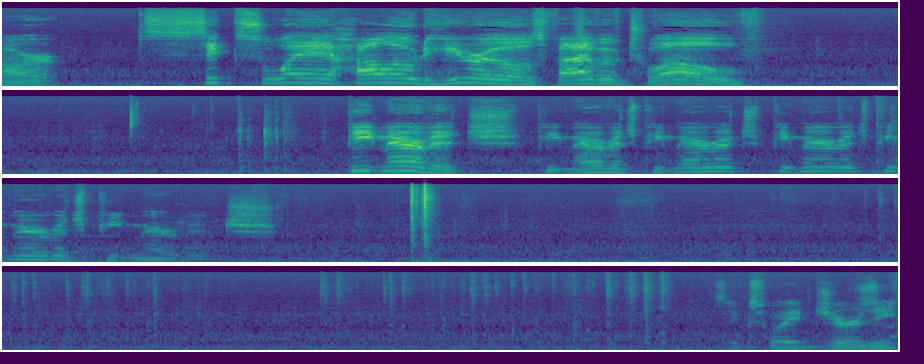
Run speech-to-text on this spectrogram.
Our six-way hollowed heroes, five of twelve. Pete Maravich, Pete Maravich, Pete Maravich, Pete Maravich, Pete Maravich, Pete Maravich. Six-way jersey.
